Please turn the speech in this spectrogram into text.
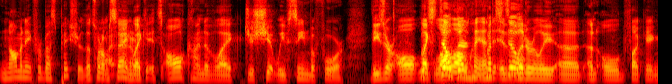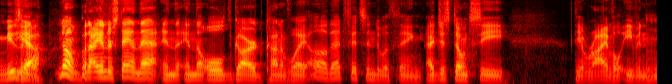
nominate for Best Picture? That's what I'm I- I saying. don't- like it's all kind of like just shit we've seen before. These are all like still, La La there- Land but is still- literally uh, an old fucking musical. Yeah, no, but I understand that in the in the old guard kind of way. Oh, that fits into a thing. I just don't see the arrival even Mm-hmm.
